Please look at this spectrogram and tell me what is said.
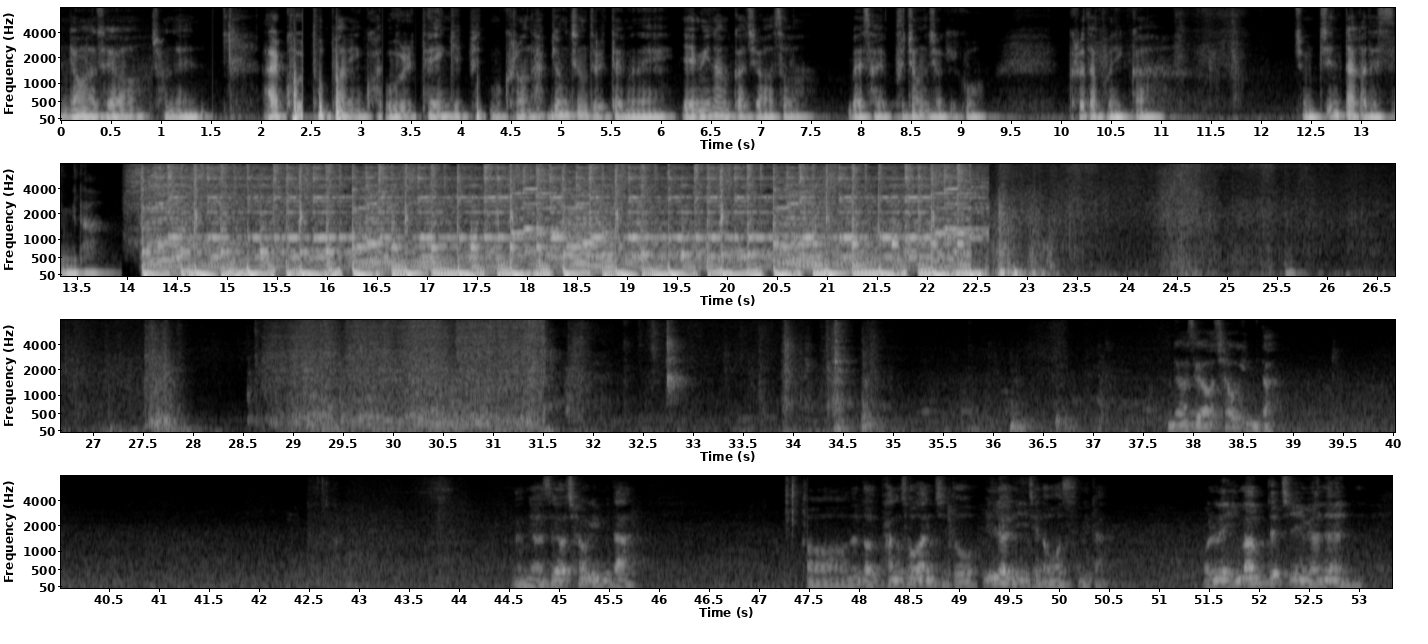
안녕하세요. 저는 알코올, 도파민, 과- 우울, 대인기피 뭐 그런 합병증들 때문에 예민함까지 와서 매사에 부정적이고 그러다 보니까 좀 찐따가 됐습니다. 안녕하세요. 차욱입니다. 안녕하세요. 차욱입니다. 어, 어느덧 방송한 지도 1년이 이제 넘었습니다. 원래 이맘때쯤이면은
